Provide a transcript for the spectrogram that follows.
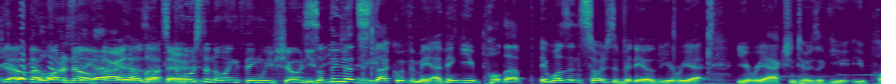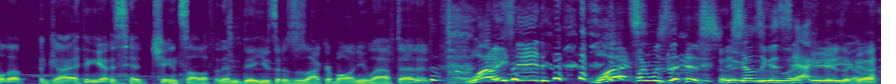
Jeff, I want to know. All right, that was up What's the there. most annoying thing we've shown you? Something that you that stuck with me. I think you pulled up. It wasn't so much the video, but your rea- your reaction to it. it. Is like you, you pulled up a guy. I think he got his head chainsawed off, and then they used it as a soccer ball, and you laughed at it. What? I did. what? When was this? This sounds like a This was Zach few years video. ago.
